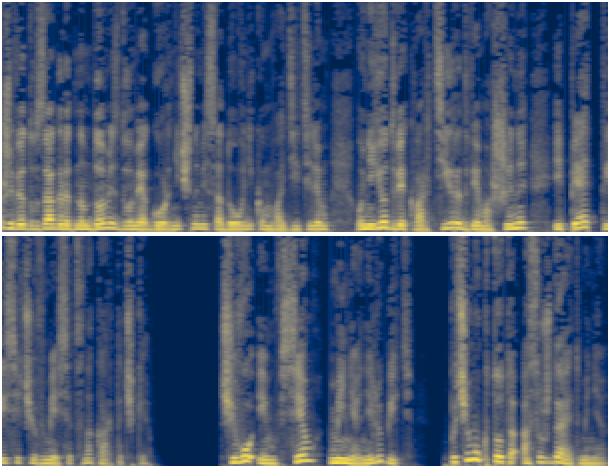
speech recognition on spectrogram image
живет в загородном доме с двумя горничными, садовником, водителем. У нее две квартиры, две машины и пять тысяч в месяц на карточке. Чего им всем меня не любить? Почему кто-то осуждает меня?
